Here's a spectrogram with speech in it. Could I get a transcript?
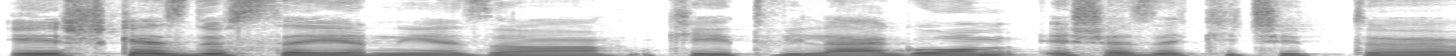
és kezd összeérni ez a két világom, és ez egy kicsit ö,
